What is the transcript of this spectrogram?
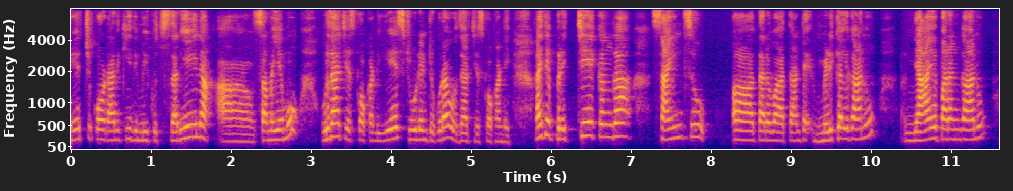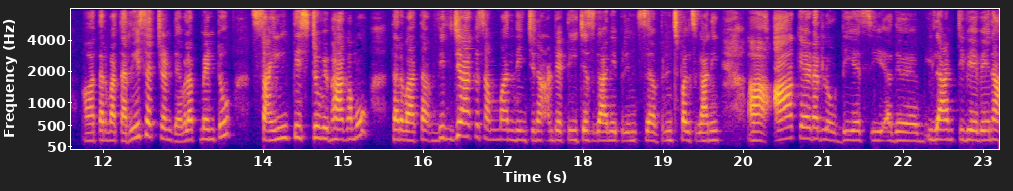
నేర్చుకోవడానికి ఇది మీకు సరైన సమయము వృధా చేసుకోకండి. ఏ స్టూడెంట్ కూడా వృధా చేసుకోకండి. అయితే ప్రత్యేకంగా సైన్సు తర్వాత అంటే మెడికల్ గాను న్యాయపరంగాను తర్వాత రీసెర్చ్ అండ్ డెవలప్మెంటు సైంటిస్టు విభాగము తర్వాత విద్యకు సంబంధించిన అంటే టీచర్స్ కానీ ప్రిన్స్ ప్రిన్సిపల్స్ కానీ ఆ కేడర్లో డిఎస్సి అదే ఇలాంటివి ఏవైనా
